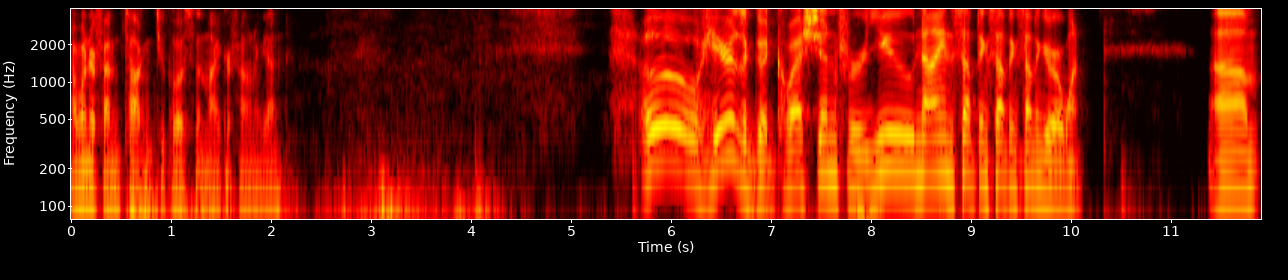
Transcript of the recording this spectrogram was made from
I wonder if I'm talking too close to the microphone again. Oh, here's a good question for you, nine something something something zero one. Um,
